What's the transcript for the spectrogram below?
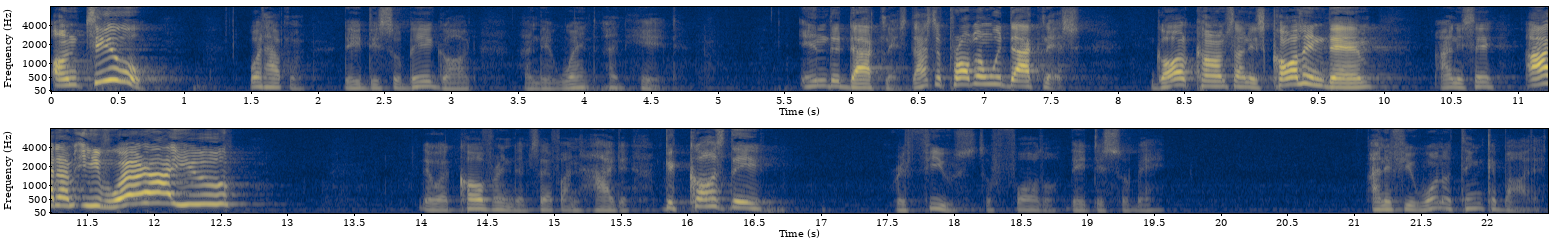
Until what happened? They disobeyed God and they went and hid in the darkness. That's the problem with darkness. God comes and is calling them and he says, Adam, Eve, where are you? They were covering themselves and hiding because they refuse to follow, they disobey. And if you want to think about it,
